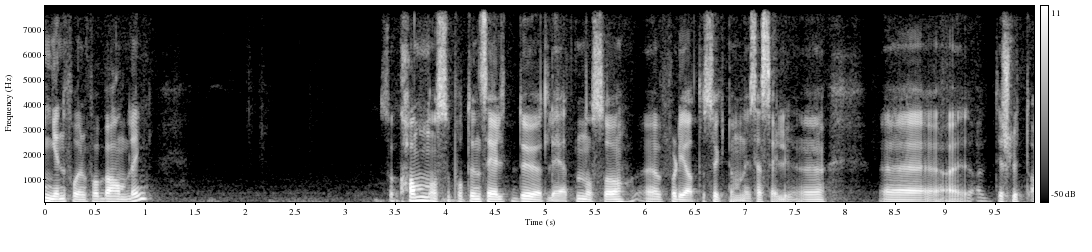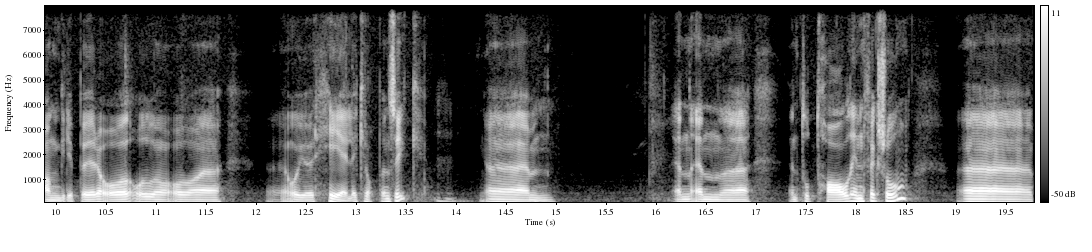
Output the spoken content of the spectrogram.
ingen form for behandling, så kan også potensielt dødeligheten også, fordi at sykdommen i seg selv til slutt angriper og, og, og, og, gjør hele kroppen syk. Mm en, en, eh, en total infeksjon, eh,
